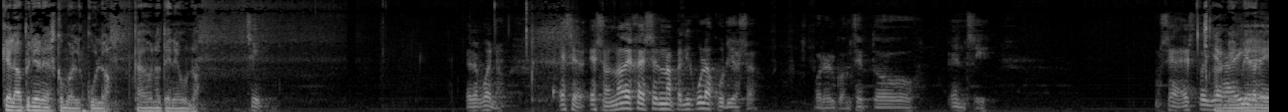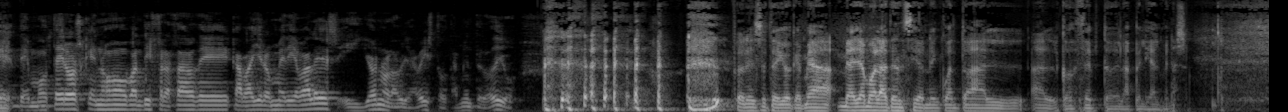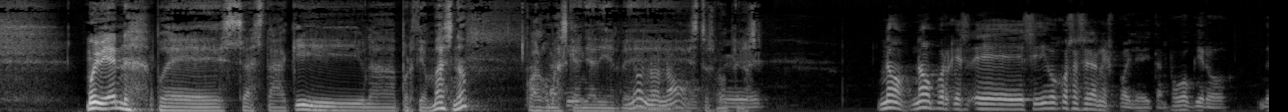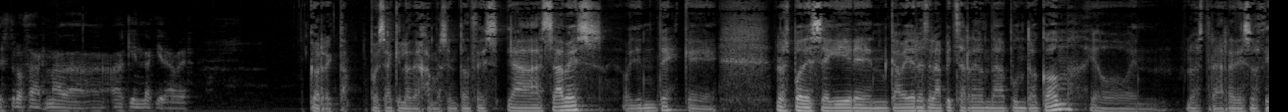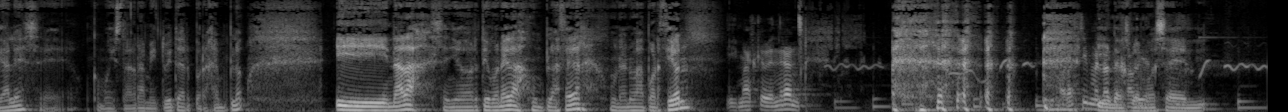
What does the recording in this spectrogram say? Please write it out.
que la opinión es como el culo, cada uno tiene uno. Sí. Pero bueno, eso, eso no deja de ser una película curiosa por el concepto en sí. O sea, esto llega ahí de, moteros que no van disfrazados de caballeros medievales y yo no lo habría visto, también te lo digo. Por eso te digo que me ha, llamado la atención en cuanto al, concepto de la peli, al menos. Muy bien, pues hasta aquí una porción más, ¿no? O algo más que añadir de estos moteros. Eh, no, no, porque eh, si digo cosas serán spoiler y tampoco quiero destrozar nada a quien la quiera ver. Correcto. Pues aquí lo dejamos entonces. Ya sabes, oyente, que nos puedes seguir en caballerosdelapizarredonda.com o en nuestras redes sociales, eh, como Instagram y Twitter, por ejemplo. Y nada, señor Timoneda, un placer, una nueva porción. Y más que vendrán. Ahora sí me y nos vemos en...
